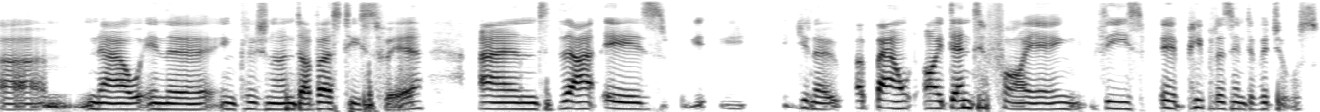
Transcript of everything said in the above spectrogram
um, now in the inclusion and diversity sphere. And that is, you know, about identifying these uh, people as individuals.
